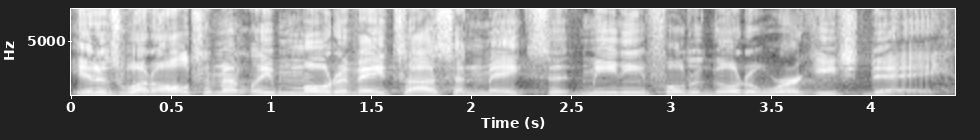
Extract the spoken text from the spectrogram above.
It is what ultimately motivates us and makes it meaningful to go to work each day.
